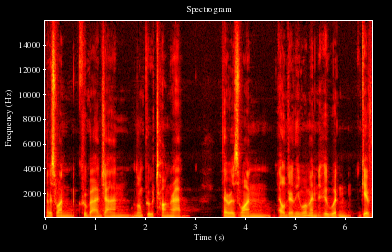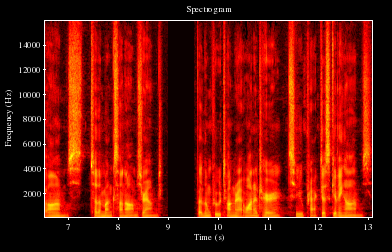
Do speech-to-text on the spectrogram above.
There was one Kruba Ajahn Luang Pu Tongrat. There was one elderly woman who wouldn't give alms to the monks on alms round. But Luang Pu Tongrat wanted her to practice giving alms.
